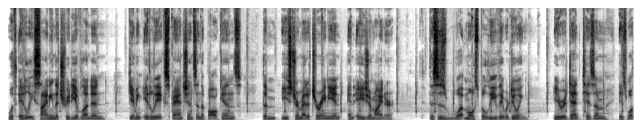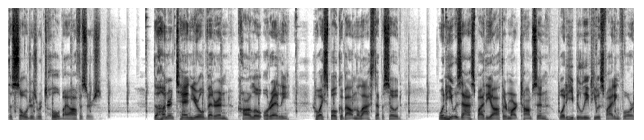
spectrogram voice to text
with Italy signing the Treaty of London, giving Italy expansions in the Balkans, the Eastern Mediterranean, and Asia Minor, this is what most believe they were doing. Irredentism is what the soldiers were told by officers. The 110 year old veteran Carlo Orelli who I spoke about in the last episode, when he was asked by the author Mark Thompson what he believed he was fighting for,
